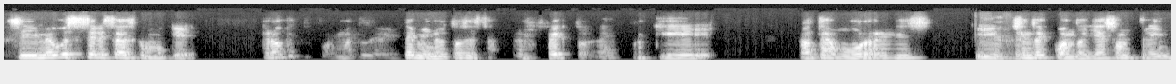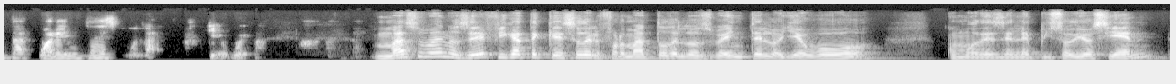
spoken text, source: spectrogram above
Sí, me gusta hacer estas como que, creo que tu formato de 20 minutos está perfecto, ¿eh? Porque no te aburres y siento que cuando ya son 30, 40 es como, qué hueva. Más o menos, ¿eh? Fíjate que eso del formato de los 20 lo llevo como desde el episodio 100,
